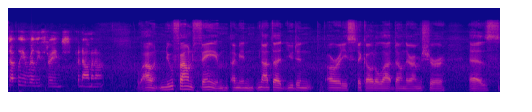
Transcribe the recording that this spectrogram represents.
Definitely a really strange phenomenon. Wow, newfound fame. I mean, not that you didn't already stick out a lot down there, I'm sure, as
